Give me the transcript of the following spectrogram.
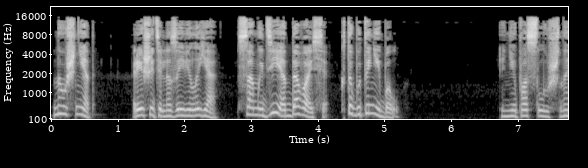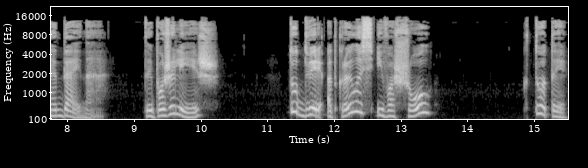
Ну уж нет, решительно заявила я. Сам иди и отдавайся, кто бы ты ни был. Непослушная Дайна, ты пожалеешь. Тут дверь открылась, и вошел... «Кто ты?»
